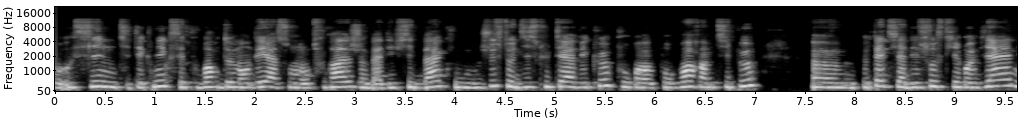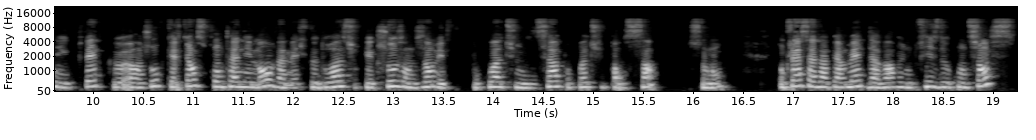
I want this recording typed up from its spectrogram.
aussi une petite technique, c'est pouvoir demander à son entourage bah, des feedbacks ou juste discuter avec eux pour pour voir un petit peu euh, peut-être il y a des choses qui reviennent et peut-être qu'un jour quelqu'un spontanément va mettre le doigt sur quelque chose en disant mais pourquoi tu me dis ça, pourquoi tu penses ça, selon? Donc là, ça va permettre d'avoir une prise de conscience.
